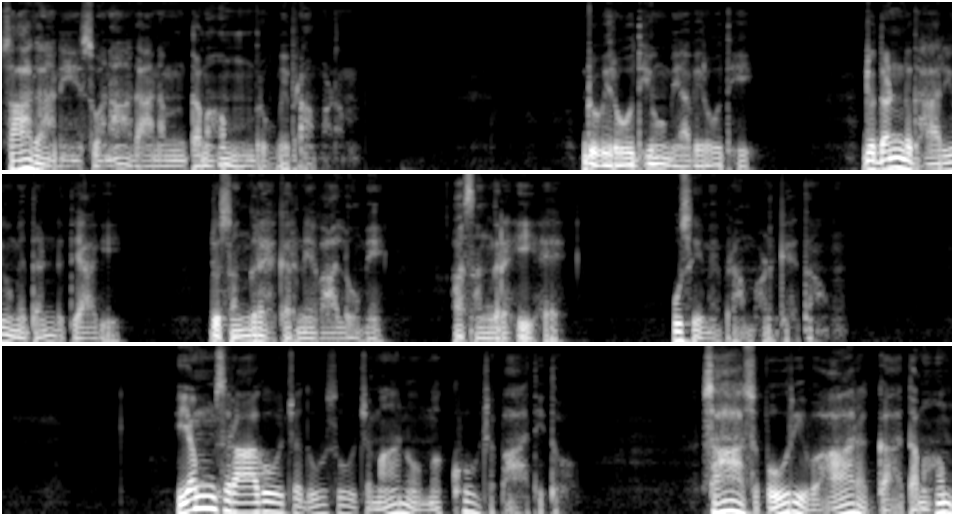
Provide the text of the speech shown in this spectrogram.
साधानेशु अनादानम तमहम ब्रूमि ब्राह्मणम। जो विरोधियों में अविरोधी, जो दंडधारियों में दंड त्यागी, जो संग्रह करने वालों में असंग्रही है, उसे मैं ब्राह्मण कहता हूँ। यम्स रागो च दोषो च मानो मखो च पातितो। सास पूरी व आरगा तमहम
